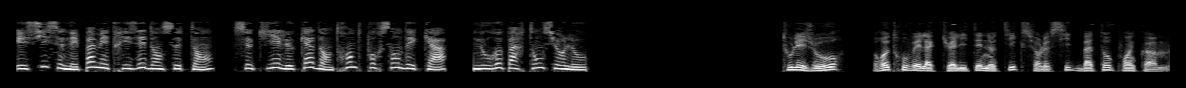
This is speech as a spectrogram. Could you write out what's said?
Et si ce n'est pas maîtrisé dans ce temps, ce qui est le cas dans 30% des cas, nous repartons sur l'eau. Tous les jours, retrouvez l'actualité nautique sur le site bateau.com.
